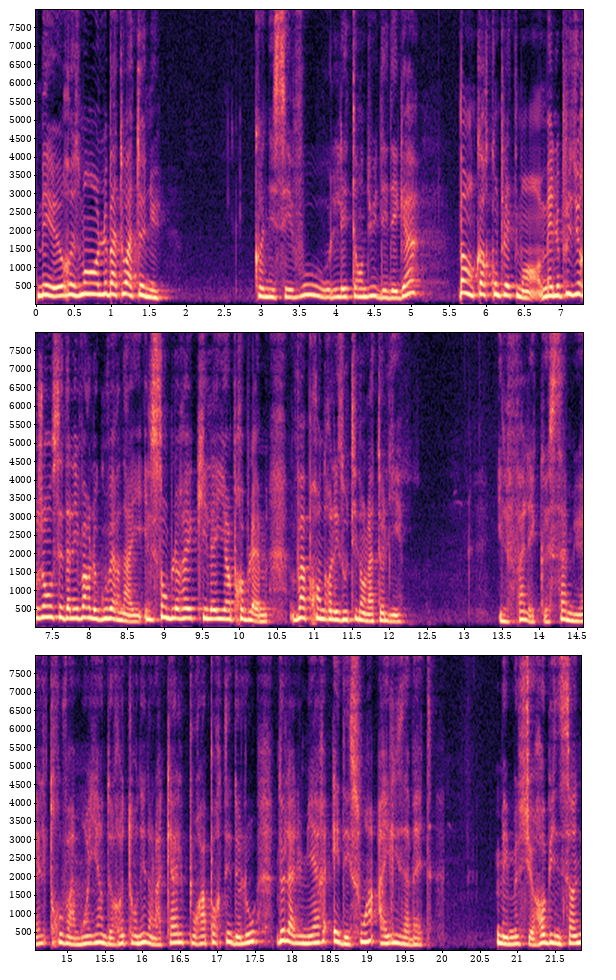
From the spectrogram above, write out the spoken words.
Mais heureusement, le bateau a tenu. Connaissez-vous l'étendue des dégâts? Pas encore complètement, mais le plus urgent, c'est d'aller voir le gouvernail. Il semblerait qu'il ait un problème. Va prendre les outils dans l'atelier. Il fallait que Samuel trouve un moyen de retourner dans la cale pour apporter de l'eau, de la lumière et des soins à Elisabeth. Mais M. Robinson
